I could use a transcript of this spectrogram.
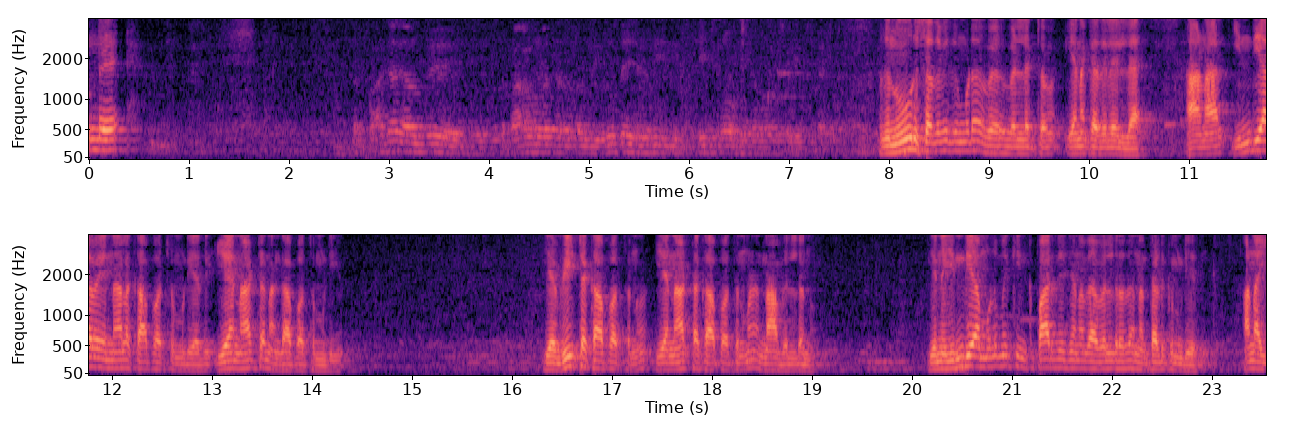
இருக்காங்க அது நூறு சதவீதம் கூட வெ- வெல்லட்டும். எனக்கு அதில் இல்லை. ஆனால் இந்தியாவை என்னால் காப்பாற்ற முடியாது. என் நாட்டை நான் காப்பாற்ற முடியும். என் வீட்டை காப்பாற்றணும் என் நாட்டை காப்பாற்றணும்னா நான் வெல்லணும். என்னை இந்தியா முழுமைக்கு இங்கே பாரதிய ஜனதா வெல்றதை நான் தடுக்க முடியாது. ஆனால்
